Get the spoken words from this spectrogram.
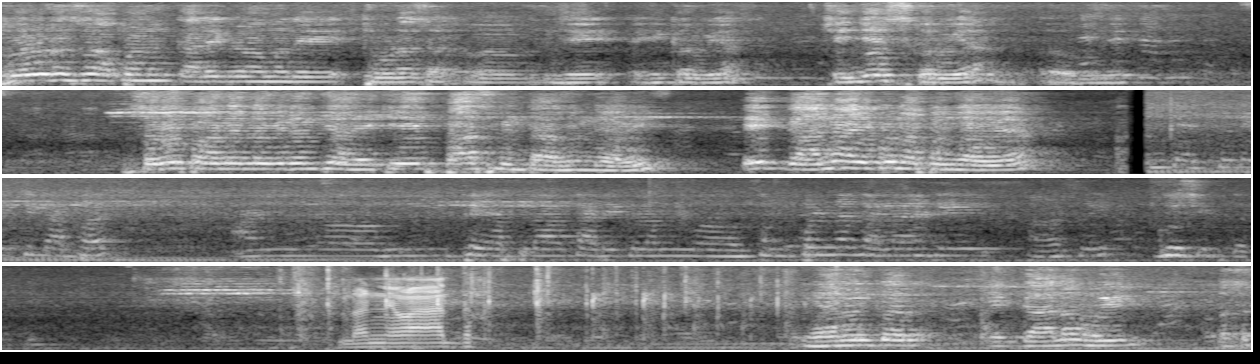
थोडस आपण कार्यक्रमामध्ये थोडासा म्हणजे हे करूया. चेंजेस करूया. म्हणजे सर्व पाहुण्यांना विनंती आहे की एक पाच मिनिटं अजून द्यावी. एक गाणं ऐकून आपण जाऊया त्यांचे देखील आभार आणि अ, मी इथे आपला कार्यक्रम अ, संपन्न झाला आहे असे घोषित करते धन्यवाद. यानंतर एक गाणं होईल. असं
